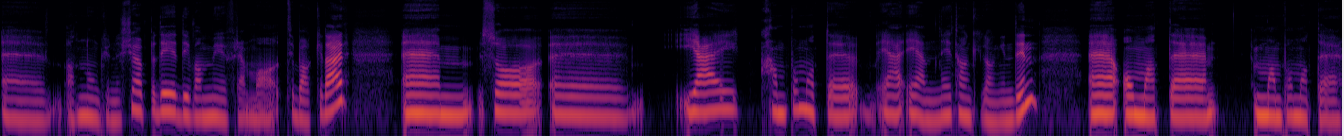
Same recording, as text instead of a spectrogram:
at noen kunne kjøpe de. De var mye frem og tilbake der. Eh, så jeg kan på en måte Jeg er enig i tankegangen din. eh, om at eh, man på en måte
